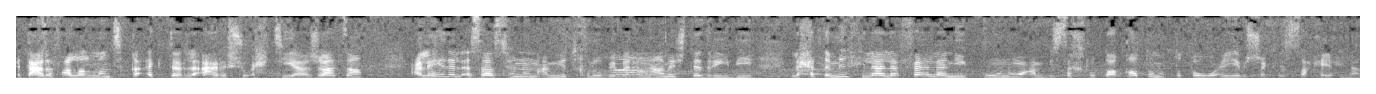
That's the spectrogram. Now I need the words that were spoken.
اتعرف على المنطقة أكثر لأعرف شو احتياجاتها. على هذا الأساس هن عم يدخلوا ببرنامج تدريبي لحتى من خلاله فعلا يكونوا عم بيسخروا طاقاتهم التطوعية بالشكل الصحيح نعم.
